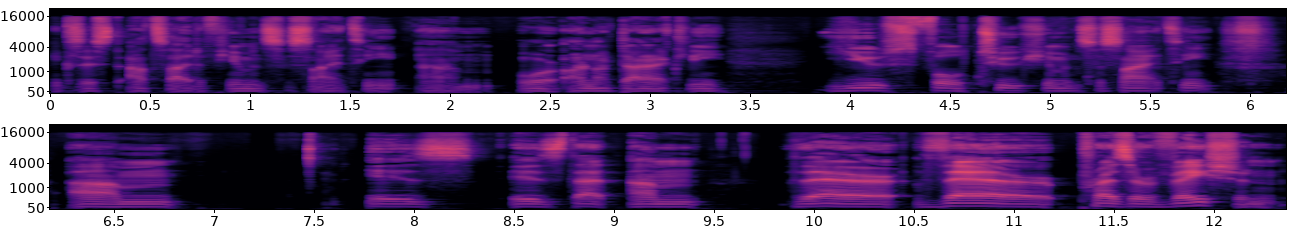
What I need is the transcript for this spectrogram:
exist outside of human society or are not directly useful to human society, is is that their their preservation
